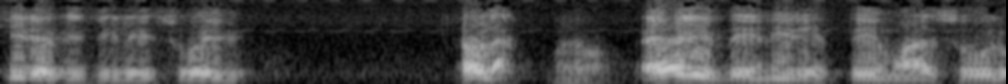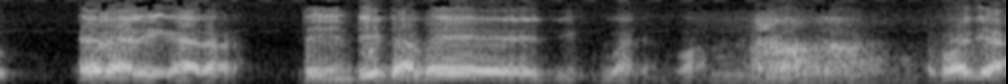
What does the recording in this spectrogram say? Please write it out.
ရှိတဲ့ပစ္စည်းလေးဆွဲ၍ဟုတ်လားအဲ့ဒီသိနေတွေသိမှဆိုးလို့အဲ့ဒါတွေကတော့သိရင်ဒိဋ္ဌပဲကြည့်ဥပါဒံသွားသဘောကျဒါ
